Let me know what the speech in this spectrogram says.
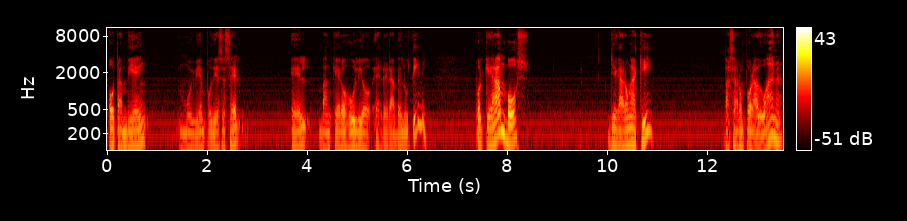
O también, muy bien pudiese ser, el banquero Julio Herrera Bellutini. Porque ambos llegaron aquí, pasaron por aduana,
